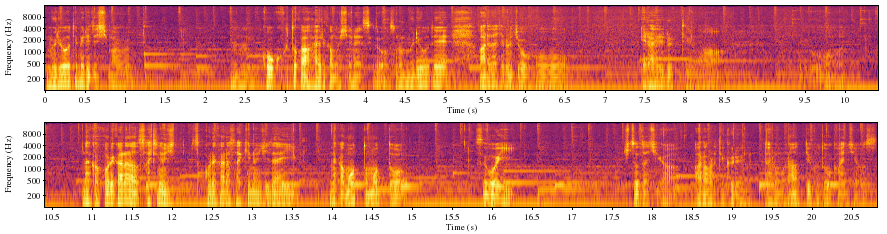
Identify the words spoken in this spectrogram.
無料で見れてしまう、うん、広告とかは入るかもしれないですけどその無料であれだけの情報を得られるっていうのはなんかこれから先のこれから先の時代なんかもっともっとすごい人たちが現れてくるんだろうなっていうことを感じます。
